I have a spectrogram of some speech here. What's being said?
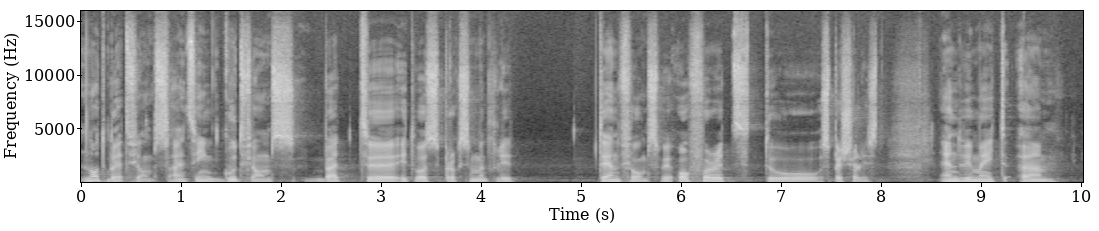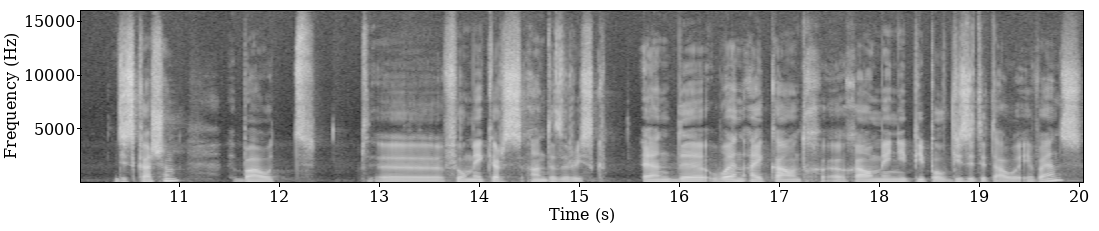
not bad films, I think good films, but uh, it was approximately 10 films. We offered to specialists. And we made um, discussion about uh, filmmakers under the risk. And uh, when I count uh, how many people visited our events,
